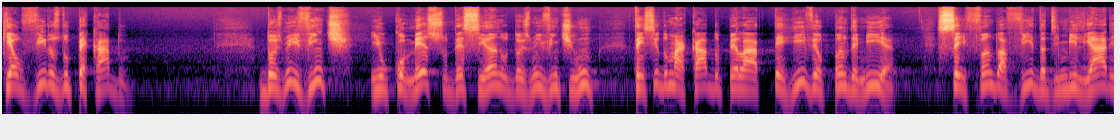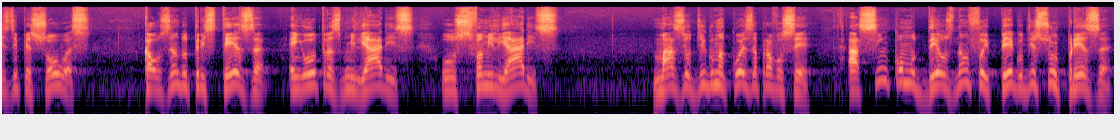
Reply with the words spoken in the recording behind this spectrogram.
que é o vírus do pecado. 2020 e o começo desse ano, 2021, tem sido marcado pela terrível pandemia, ceifando a vida de milhares de pessoas, causando tristeza em outras milhares, os familiares. Mas eu digo uma coisa para você: assim como Deus não foi pego de surpresa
